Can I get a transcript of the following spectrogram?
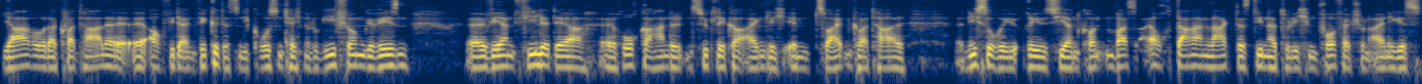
Jahre oder Quartale auch wieder entwickelt. Das sind die großen Technologiefirmen gewesen während viele der hochgehandelten Zykliker eigentlich im zweiten Quartal nicht so reüssieren konnten, was auch daran lag, dass die natürlich im Vorfeld schon einiges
